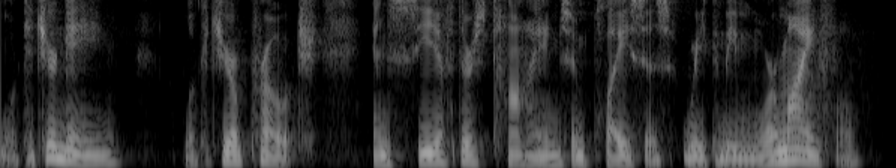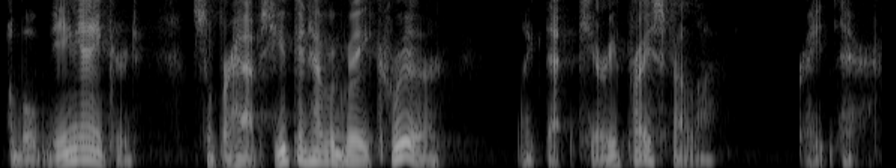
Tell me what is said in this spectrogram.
Look at your game, look at your approach, and see if there's times and places where you can be more mindful about being anchored. So perhaps you can have a great career like that Carey Price fella right there.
